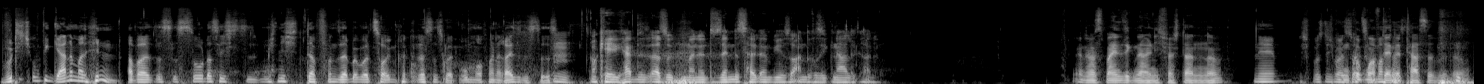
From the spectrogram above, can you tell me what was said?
würde ich irgendwie gerne mal hin, aber das ist so, dass ich mich nicht davon selber überzeugen könnte, dass das weit oben auf meiner Reiseliste ist. Hm, Okay, ich hatte, also meine, du sendest halt irgendwie so andere Signale gerade. du hast mein Signal nicht verstanden, ne? Nee, ich wusste nicht, was Dann du guck mal auf deine hast. Tasse, bitte.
